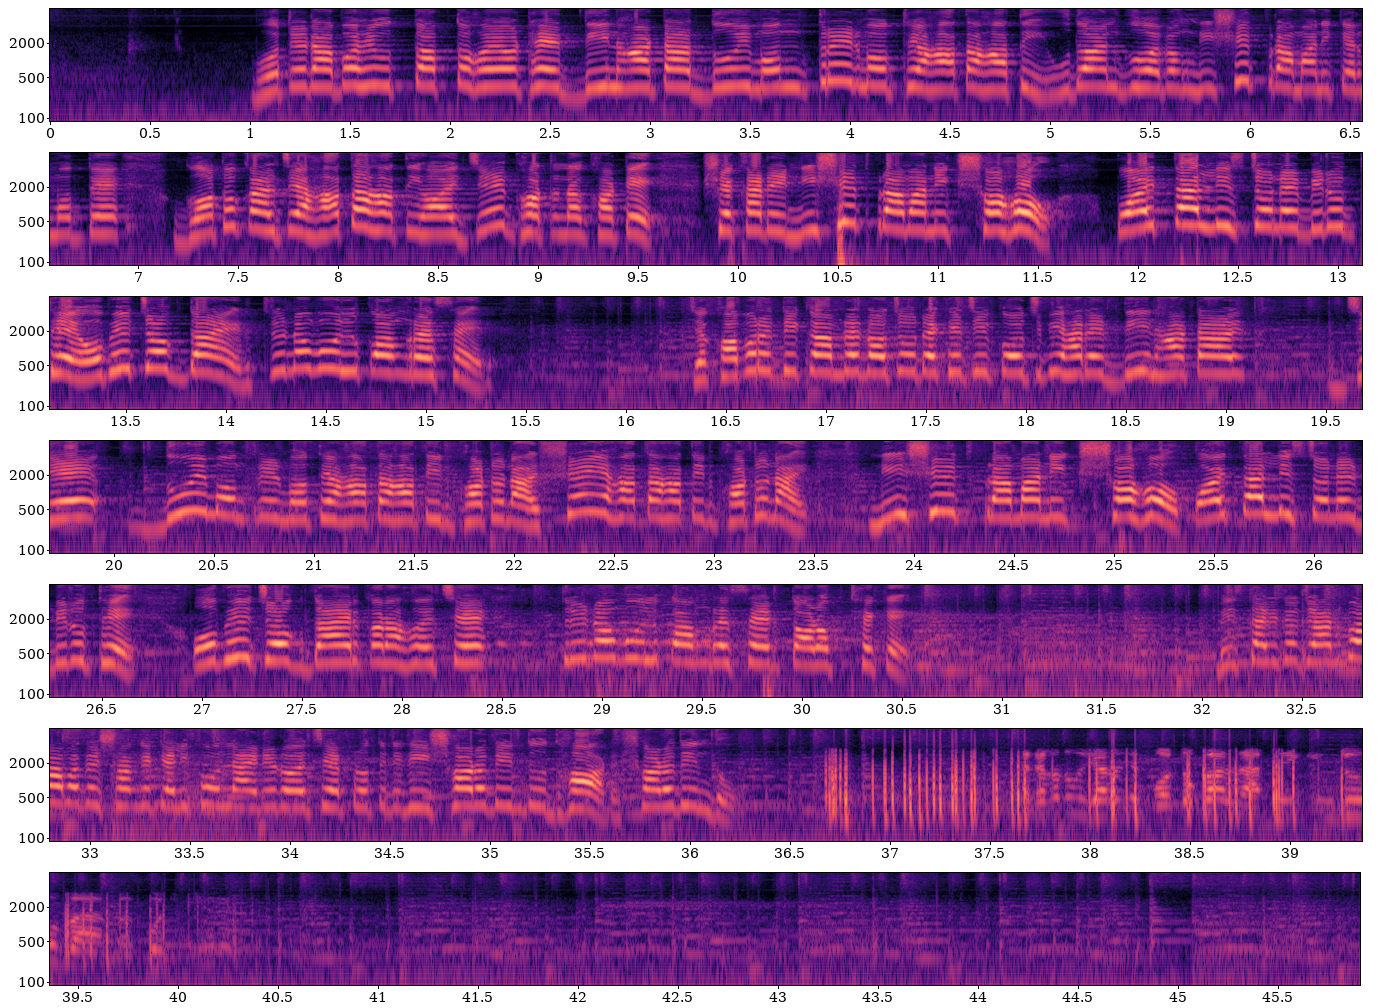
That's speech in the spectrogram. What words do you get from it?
ভোটের আবহে উত্তপ্ত হয়ে ওঠে দিনহাটা দুই মন্ত্রীর মধ্যে হাতাহাতি। উদয়ন গুহ এবং নিশীত প্রামাণিকের মধ্যে গতকাল যে হাতাহাতি হয়, যে ঘটনা ঘটে, সেখানে নিশীত প্রামাণিক সহ পঁয়তাল্লিশ জনের বিরুদ্ধে অভিযোগ দায়ের তৃণমূল কংগ্রেসের। যে খবরের দিকে আমরা নজর রেখেছি, কোচবিহারের দিনহাটার যে দুই মন্ত্রীর মধ্যে হাতাহাতির ঘটনা, সেই হাতাহাতির ঘটনায় নিশীত প্রামাণিক সহ পঁয়তাল্লিশ জনের বিরুদ্ধে অভিযোগ দায়ের করা হয়েছে তৃণমূল কংগ্রেসের তরফ থেকে। বিস্তারিত জানব। আমাদের সঙ্গে টেলিফোন লাইনে রয়েছে প্রতিনিধি শরদিন্দু ধর। শরদিন্দু। দেখো তুমি জানো যে গতকাল রাতে কিন্তু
